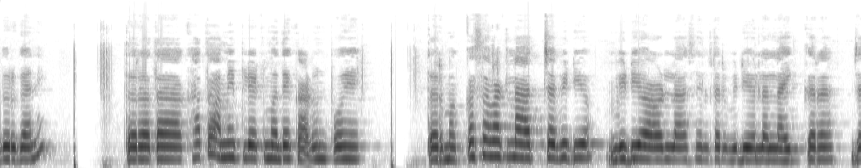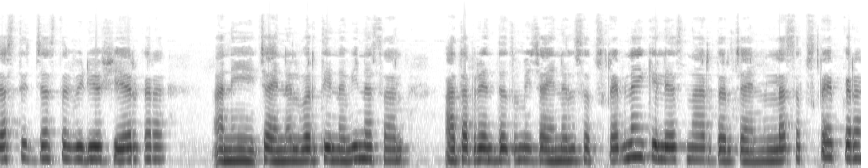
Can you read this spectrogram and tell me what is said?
दुर्गाने. तर आता खातो आम्ही प्लेटमध्ये काढून पोहे. तर मग कसा वाटला आजचा व्हिडिओ? व्हिडिओ आवडला असेल तर व्हिडिओला लाईक करा. जास्तीत जास्त व्हिडिओ शेअर करा. आणि चॅनलवरती नवीन असाल आतापर्यंत तुम्ही चॅनल सबस्क्राईब नाही केले असणार तर चॅनलला सबस्क्राईब करा.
